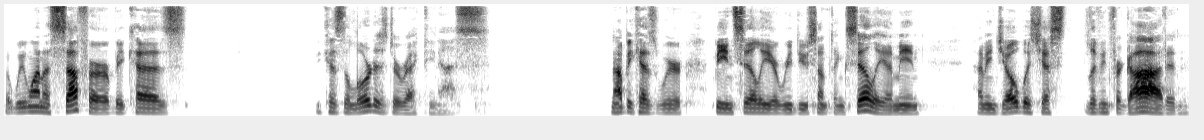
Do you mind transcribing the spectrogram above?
But we want to suffer because, because the Lord is directing us. Not because we're being silly or we do something silly. I mean, I mean, Job was just living for God and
